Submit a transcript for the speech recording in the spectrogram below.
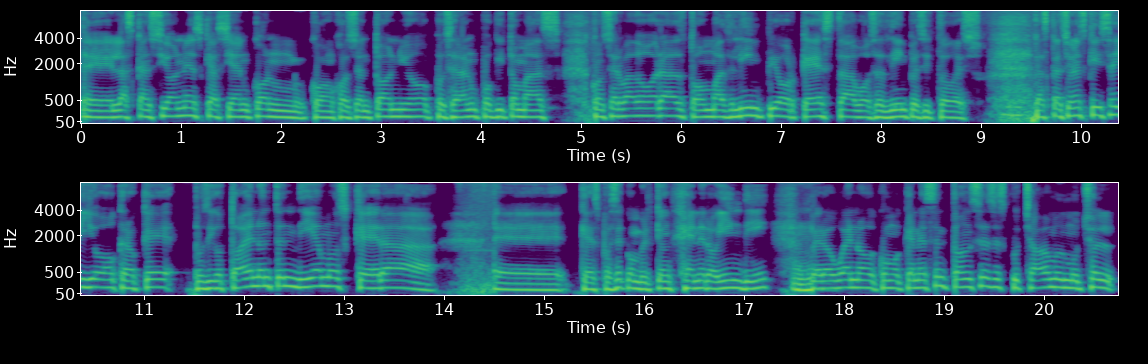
Eh, las canciones que hacían con, con José Antonio, pues eran un poquito más conservadoras, todo más limpio, orquesta, voces limpias y todo eso. Las canciones que hice yo, creo que, pues digo, todavía no entendíamos que era, eh, que después se convirtió en género indie, pero bueno, como que en ese entonces escuchábamos mucho el,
